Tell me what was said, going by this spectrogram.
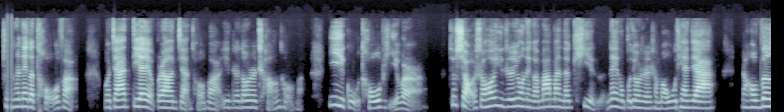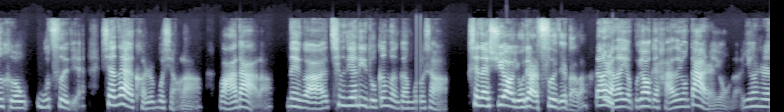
就是那个头发，我家爹也不让剪头发，一直都是长头发，一股头皮味儿。就小时候一直用那个妈妈的 Kiss，那个不就是什么无添加，然后温和无刺激。现在可是不行了，娃大了。那个清洁力度根本跟不上，现在需要有点刺激的了。当然了，也不要给孩子用大人用的，一个是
